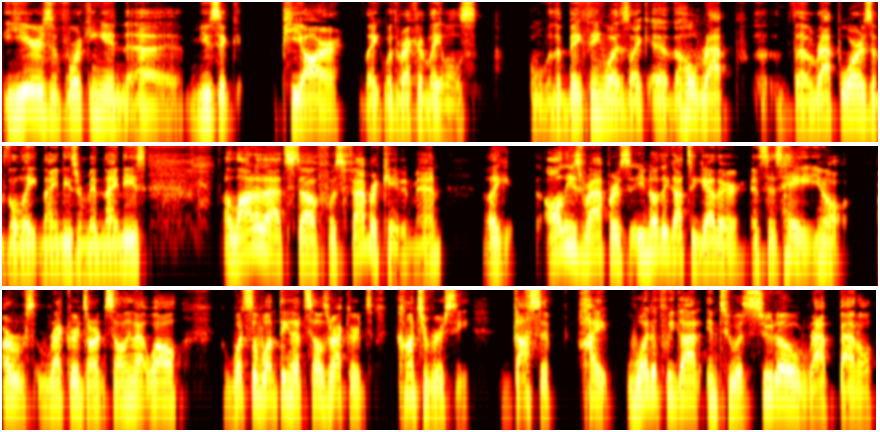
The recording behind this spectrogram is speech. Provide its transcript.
years of working in uh music PR, like with record labels, the big thing was like uh, the whole rap, the rap wars of the late '90s or mid '90s. A lot of that stuff was fabricated, man. Like all these rappers, you know, they got together and says, "Hey, you know, our records aren't selling that well. What's the one thing that sells records? Controversy, gossip, hype. What if we got into a pseudo rap battle?"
